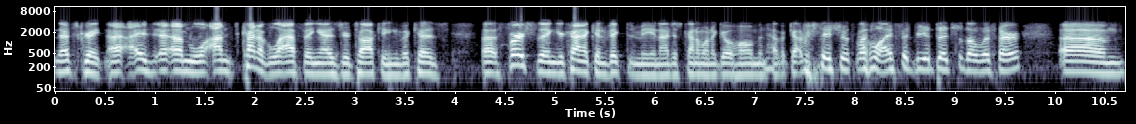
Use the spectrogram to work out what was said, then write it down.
That's great. I, I, I'm, I'm kind of laughing as you're talking because uh, first thing, you're kind of convicting me, and I just kind of want to go home and have a conversation with my wife and be intentional with her. Um,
